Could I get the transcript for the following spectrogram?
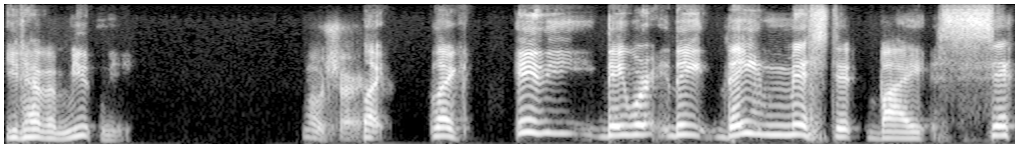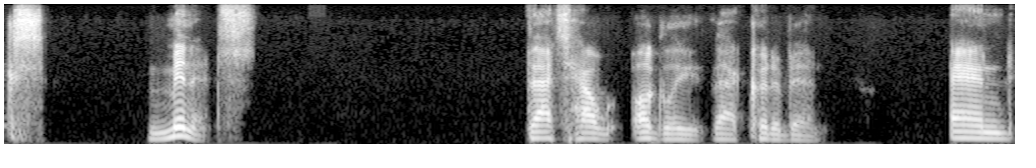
you'd have a mutiny. Oh, sure. Like- like it, they were they they missed it by six minutes. That's how ugly that could have been. And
